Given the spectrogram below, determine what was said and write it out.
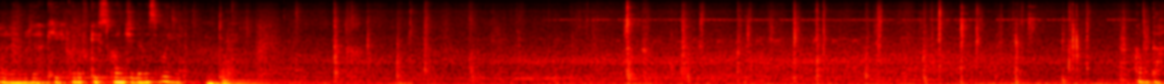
Eu lembro daqui quando eu fiquei escondida nesse banheiro. Então. Como tá?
